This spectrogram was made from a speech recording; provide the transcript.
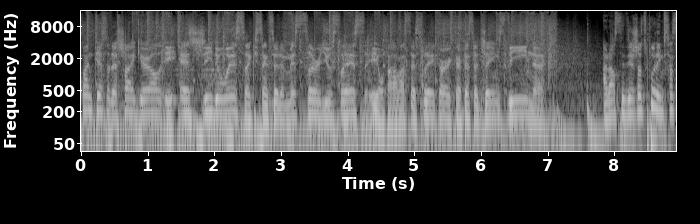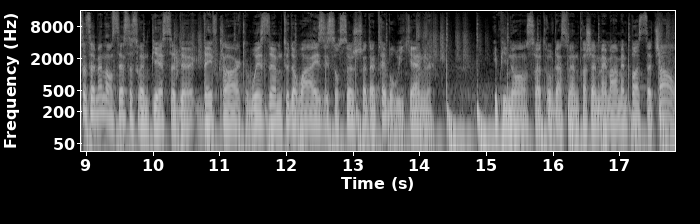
présentement une pièce de Shy Girl et SG Lewis euh, qui s'intitule Mr. Useless et auparavant c'était Slater avec la pièce de James Dean. Alors c'est déjà tout pour l'émission cette semaine. On se laisse sur une pièce de Dave Clark, Wisdom to the Wise et sur ce, je souhaite un très beau week-end. Et puis nous, on se retrouve la semaine prochaine, même heure, même poste. Ciao!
